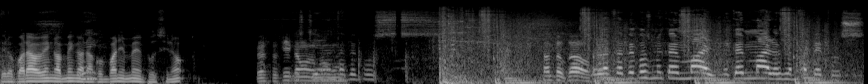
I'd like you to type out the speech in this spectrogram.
Pero pará, vengan, vengan, Uy. acompáñenme, pues si no. Pero eso sí, estamos Hostia, lanzapepos. Están tocados. Los lanzapepos me caen mal, me caen mal los lanzapepos.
